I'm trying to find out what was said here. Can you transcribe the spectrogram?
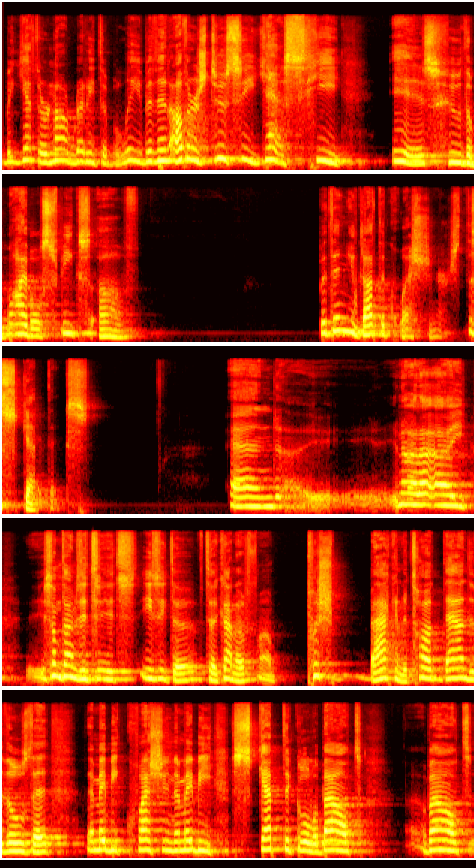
but yet they're not ready to believe. But then others do see, yes, he is who the Bible speaks of. But then you've got the questioners, the skeptics. And, uh, you know, I, I, sometimes it's, it's easy to, to kind of uh, push back and to talk down to those that, that may be questioning, that may be skeptical about, about uh,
